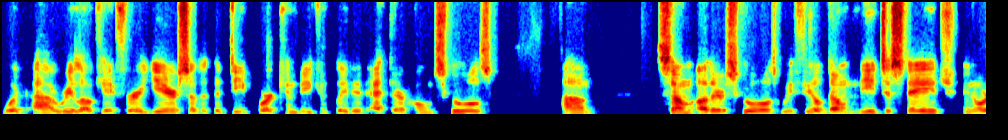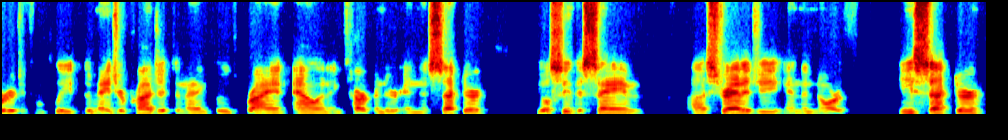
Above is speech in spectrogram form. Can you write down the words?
would uh, relocate for a year so that the deep work can be completed at their home schools. Um, some other schools we feel don't need to stage in order to complete the major project, and that includes Bryant, Allen, and Carpenter in this sector. You'll see the same uh, strategy in the northeast sector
